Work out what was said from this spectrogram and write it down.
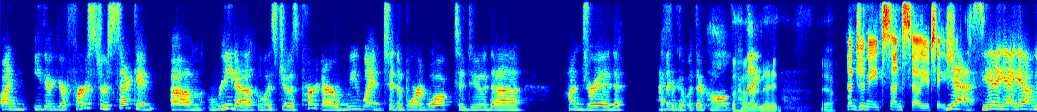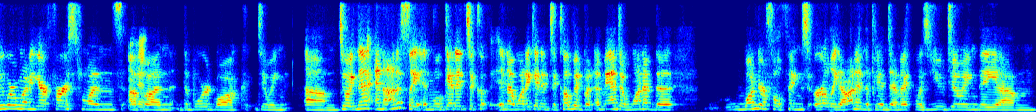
on either your first or second, um, Rita, who was Joe's partner, we went to the boardwalk to do the hundred. I forget what they're called. the 108. 108 sun salutations Yes, yeah, yeah, yeah. We were one of your first ones up Yeah. on the boardwalk doing um doing that. And honestly, and we'll get into and I want to get into COVID, but Amanda, one of the wonderful things early on in the pandemic was you doing the um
